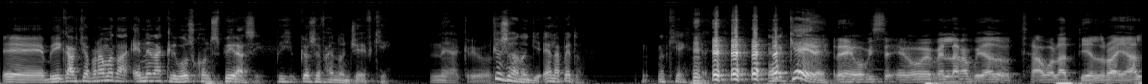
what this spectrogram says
Ε, επειδή κάποια πράγματα είναι ακριβώς conspiracy. Π.χ. ποιος έφαε τον JFK. Ναι, ακριβώς. Ποιος έφαε τον JFK, έλα πέτω. Οκ. Ε, Οκ ρε. Ρε, εγώ, πιστε... εγώ επέλλανα που είδα το Travel at the El Royale,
